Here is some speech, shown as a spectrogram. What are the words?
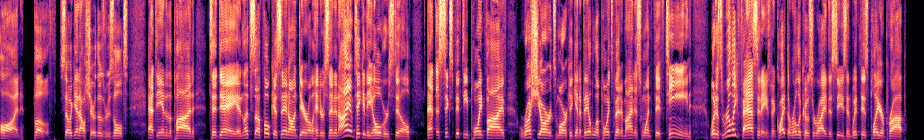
on both. So, again, I'll share those results at the end of the pod today. And let's uh, focus in on Darrell Henderson. And I am taking the over still at the 650.5 rush yards mark. Again, available at PointsBet at minus 115. What is really fascinating, has been quite the roller coaster ride this season with this player prop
